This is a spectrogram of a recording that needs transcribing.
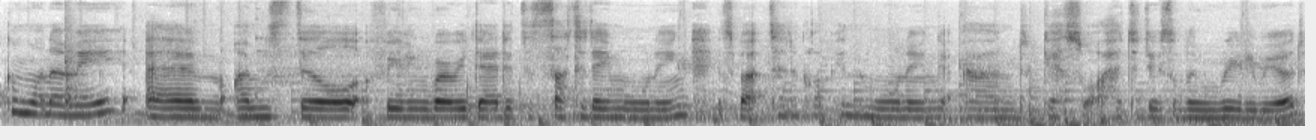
welcome mon ami. Um, I'm still feeling very dead. It's a Saturday morning. It's about 10 o'clock in the morning and guess what? I had to do something really weird.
